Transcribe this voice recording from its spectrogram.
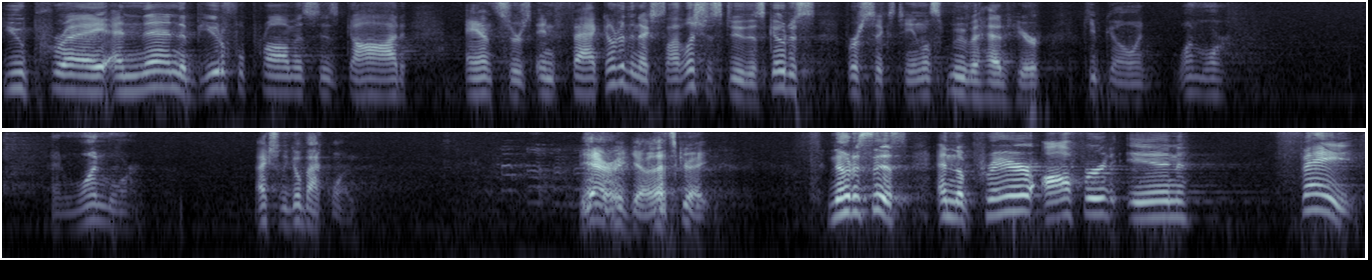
you pray. And then the beautiful promise is God answers. In fact, go to the next slide. Let's just do this. Go to verse 16. Let's move ahead here. Keep going. One more. And one more. Actually, go back one. There we go. That's great. Notice this. And the prayer offered in faith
